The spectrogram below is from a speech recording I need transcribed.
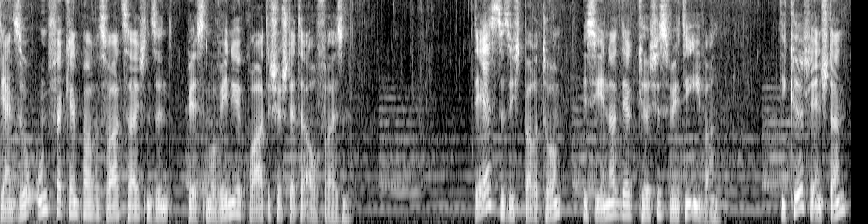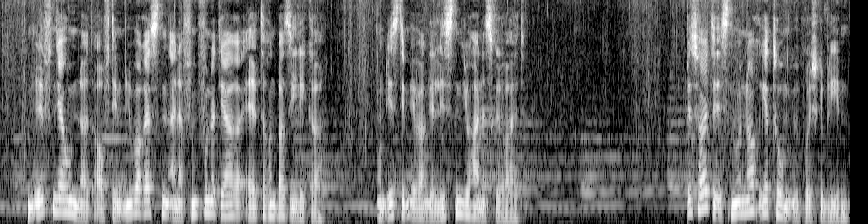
die ein so unverkennbares Wahrzeichen sind wie es nur wenige kroatische Städte aufweisen. Der erste sichtbare Turm ist jener der Kirche Sveti Ivan. Die Kirche entstand im 11. Jahrhundert auf den Überresten einer 500 Jahre älteren Basilika und ist dem Evangelisten Johannes geweiht. Bis heute ist nur noch ihr Turm übrig geblieben.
